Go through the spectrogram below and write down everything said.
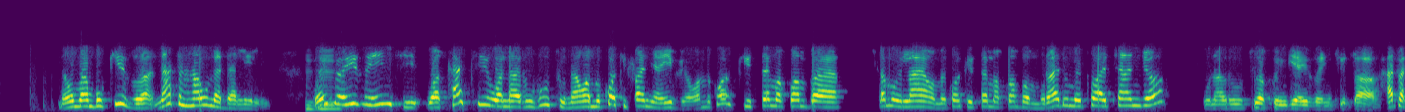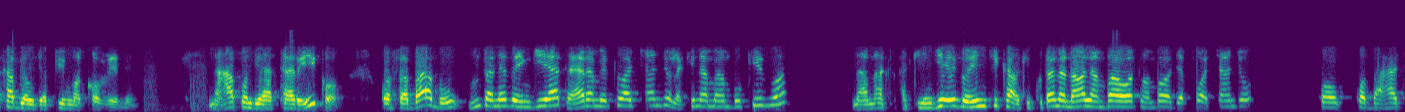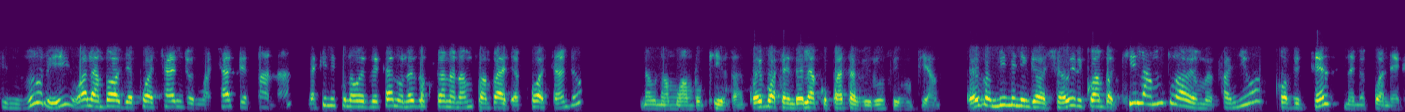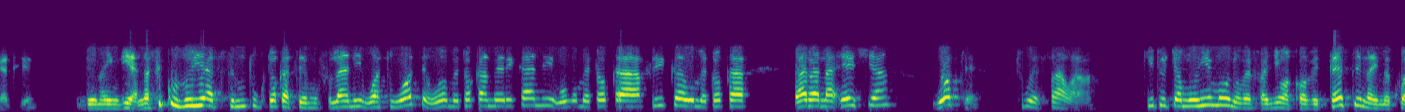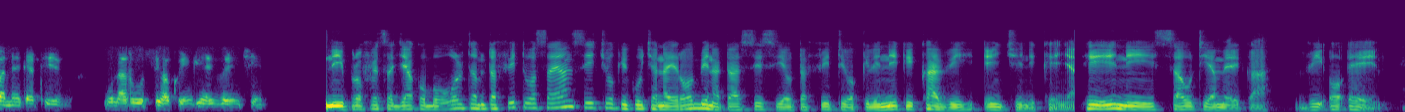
na umeambukizwa na hata hauna dalili. Kwa hivyo hizi nchi wakati wanaruhusu, na wamekuwa wakifanya hivyo, wamekuwa wakisema kwamba kama Ulaya wamekuwa wakisema kwamba mradi umepewa chanjo unaruhusiwa kuingia hizo nchi zao hata kabla hujapimwa COVID, na hapo ndio hatari iko, kwa sababu mtu anaweza ingia tayari amepewa chanjo, lakini ameambukizwa na akiingia hizo nchi akikutana na wale ambao watu ambao hawajapewa chanjo kwa kwa bahati nzuri wale ambao hawajapewa chanjo ni wachache sana, lakini kuna uwezekano unaweza kukutana na mtu ambaye hajapewa chanjo na unamwambukiza. Kwa hivyo ataendelea kupata virusi mpya. Kwa hivyo mimi ningewashauri kwamba kila mtu awe amefanyiwa covid test na imekuwa negative ndio naingia, na sikuzuia mtu kutoka sehemu fulani. Watu wote, wewe umetoka Amerikani, wewe umetoka Afrika, wewe umetoka bara la Asia, wote tuwe sawa. Kitu cha muhimu ni umefanyiwa covid test na imekuwa negative unaruhusiwa kuingia hizo nchi. Ni Profesa Jacob Walter, mtafiti wa sayansi chuo kikuu cha Nairobi na taasisi ya utafiti wa kliniki Kavi nchini Kenya. Hii ni Sauti ya Amerika, VOA.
